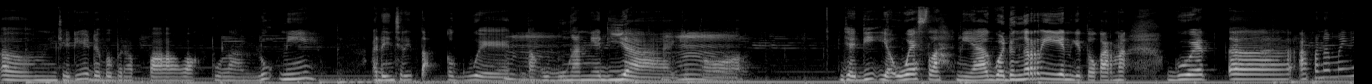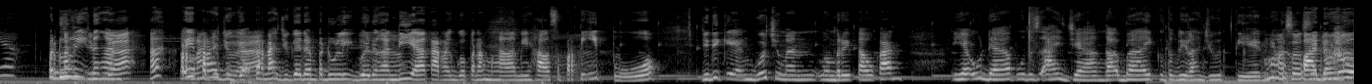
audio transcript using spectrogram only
Em, jadi ada beberapa waktu lalu nih ada yang cerita ke gue tentang hubungannya dia gitu. Jadi ya wes lah nih ya gue dengerin gitu karena gue eh, apa namanya peduli Pernah dengan juga. ah Pernah pernah, pernah juga. juga. pernah juga dan peduli gue dengan dia karena gue pernah mengalami hal seperti itu jadi kayak gue cuman memberitahukan ya udah putus aja nggak baik untuk dilanjutin gitu. Masa padahal dulu?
